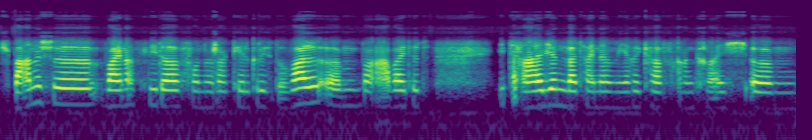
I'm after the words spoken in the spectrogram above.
spanische Weihnachtslieder von Raquel Cristoval ähm, bearbeitet. Italien, Lateinamerika, Frankreich. Ähm,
